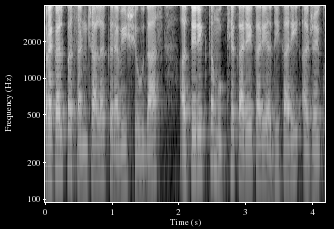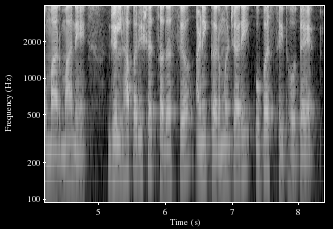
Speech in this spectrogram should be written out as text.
प्रकल्प संचालक रवी शिवदास अतिरिक्त मुख्य कार्यकारी अधिकारी अजयकुमार माने जिल्हा परिषद सदस्य आणि कर्मचारी उपस्थित होते.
